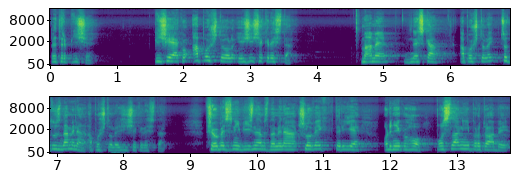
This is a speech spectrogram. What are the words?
Petr píše. Píše jako apoštol Ježíše Krista. Máme dneska apoštoly. Co to znamená apoštol Ježíše Krista? Všeobecný význam znamená člověk, který je od někoho poslaný proto, aby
